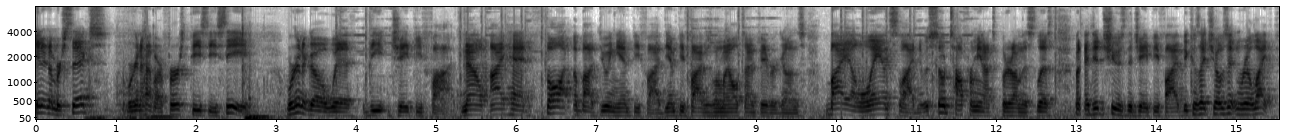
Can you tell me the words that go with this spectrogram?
In at number six, we're gonna have our first PCC. We're gonna go with the JP5. Now, I had thought about doing the MP5. The MP5 is one of my all-time favorite guns by a landslide, and it was so tough for me not to put it on this list, but I did choose the JP5 because I chose it in real life.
